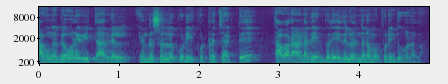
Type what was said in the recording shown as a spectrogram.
அவங்க கௌரவித்தார்கள் என்று சொல்லக்கூடிய குற்றச்சாட்டு தவறானது என்பதை இதிலிருந்து நம்ம புரிந்து கொள்ளலாம்.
